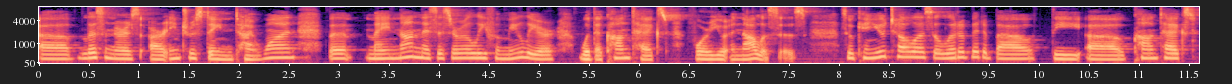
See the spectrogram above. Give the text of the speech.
uh, listeners are interested in Taiwan, but may not necessarily familiar with the context for your analysis. So, can you tell us a little bit about the uh, context,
